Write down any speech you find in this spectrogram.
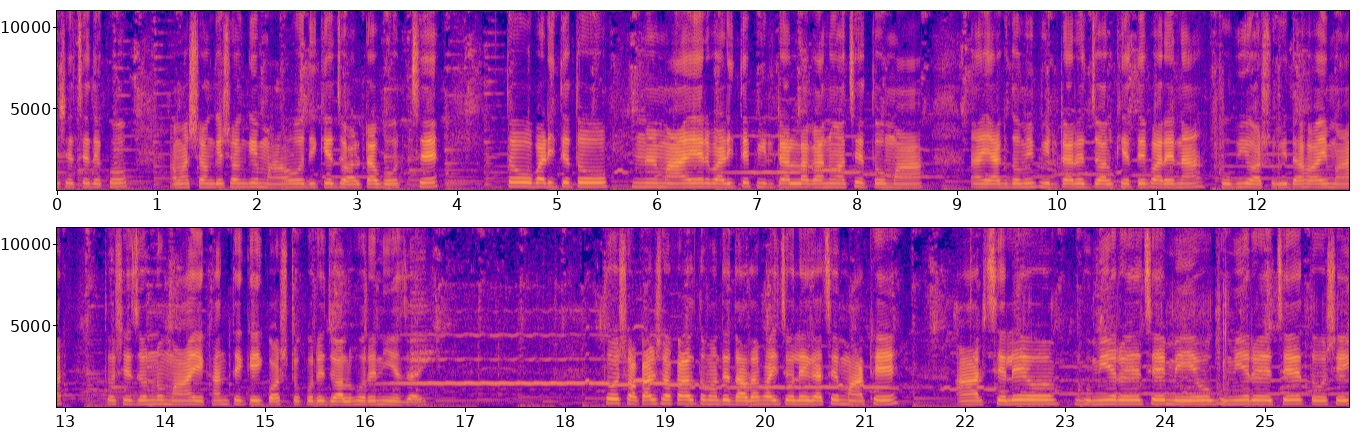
এসেছে, দেখো, আমার সঙ্গে সঙ্গে মাও ওদিকে জলটা ভরছে। তো বাড়িতে তো মায়ের বাড়িতে ফিল্টার লাগানো আছে, তো মা একদমই ফিল্টারের জল খেতে পারে না, খুবই অসুবিধা হয় মার, তো সেজন্য মা এখান থেকেই কষ্ট করে জল ভরে নিয়ে যায়। তো সকাল সকাল তোমাদের দাদাভাই চলে গেছে মাঠে, আর ছেলেও ঘুমিয়ে রয়েছে, মেয়েও ঘুমিয়ে রয়েছে, তো সেই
